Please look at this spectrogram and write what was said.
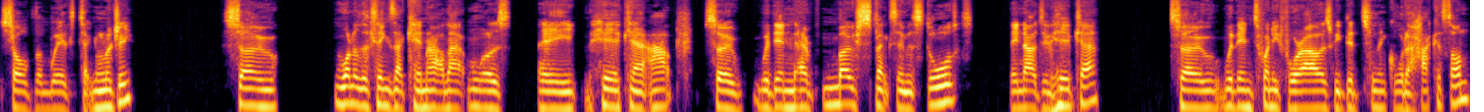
solve them with technology. So one of the things that came out of that was a hair care app. So within most Specsavers stores, they now do hair care. So within 24 hours, we did something called a hackathon,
